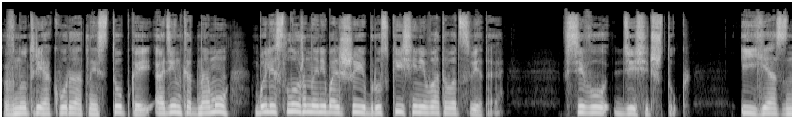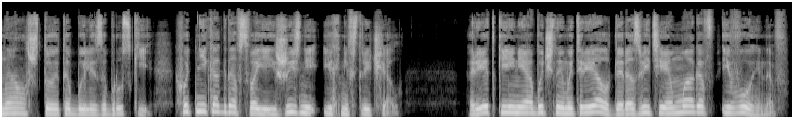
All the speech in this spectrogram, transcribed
Внутри аккуратной стопкой один к одному были сложены небольшие бруски синеватого цвета. Всего десять штук. И я знал, что это были за бруски, хоть никогда в своей жизни их не встречал. Редкий и необычный материал для развития магов и воинов.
